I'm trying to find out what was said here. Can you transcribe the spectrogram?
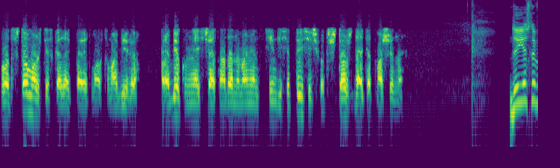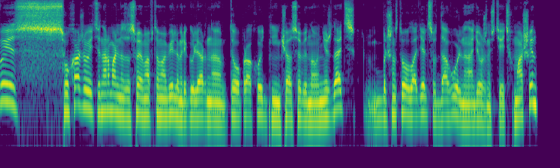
Вот что можете сказать по этому автомобилю? Пробег у меня сейчас на данный момент 70 тысяч. Вот что ждать от машины? Да если вы ухаживаете нормально за своим автомобилем, регулярно ТО проходите, ничего особенного не ждать. Большинство владельцев довольны надежностью этих машин.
